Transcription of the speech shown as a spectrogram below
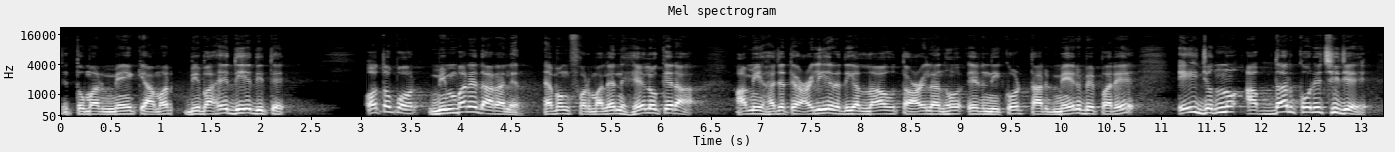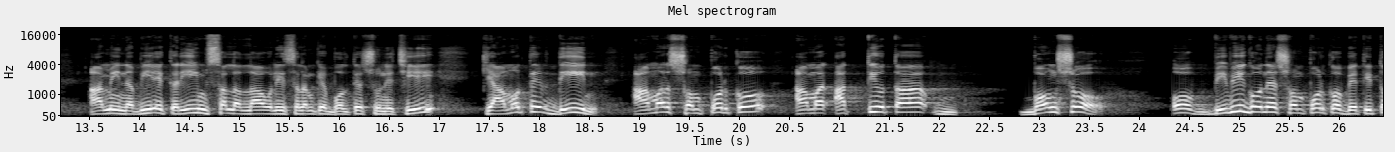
যে, তোমার মেয়েকে আমার বিবাহে দিয়ে দিতে। অতপর মিম্বারে দাঁড়ালেন এবং ফরমালেন, হে লোকেরা, আমি হজরত আলী রদি আল্লাহ তালাহ এর নিকট তার মেয়ের ব্যাপারে এই জন্য আবদার করেছি যে, আমি নবী করিম সাল্লাহ আলি সাল্লামকে বলতে শুনেছি, ক্যামতের দিন আমার সম্পর্ক, আমার আত্মীয়তা, বংশ ও বিবিগণের সম্পর্ক ব্যতীত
